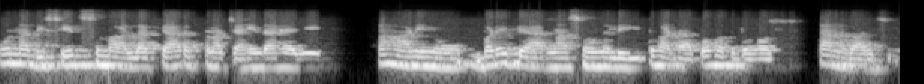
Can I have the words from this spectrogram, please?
ਉਹਨਾਂ ਦੀ ਸਿਹਤ ਸੰਭਾਲ ਦਾ ਖਿਆਲ ਰੱਖਣਾ ਚਾਹੀਦਾ ਹੈ ਜੀ। ਕਹਾਣੀ ਨੂੰ ਬੜੇ ਪਿਆਰ ਨਾਲ ਸੁਣਨ ਲਈ ਤੁਹਾਡਾ ਬਹੁਤ ਬਹੁਤ ਧੰਨਵਾਦ ਜੀ।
